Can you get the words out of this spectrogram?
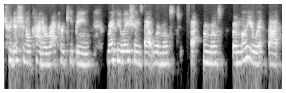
traditional kind of record keeping regulations that we're most that we're most familiar with that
